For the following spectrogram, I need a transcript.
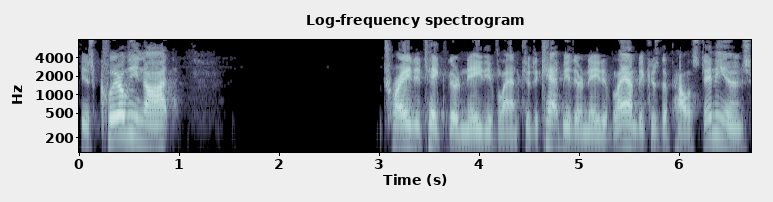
is clearly not trying to take their native land because it can't be their native land because the Palestinians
